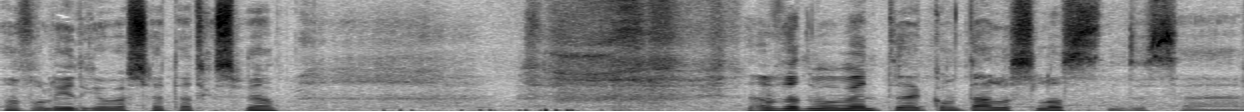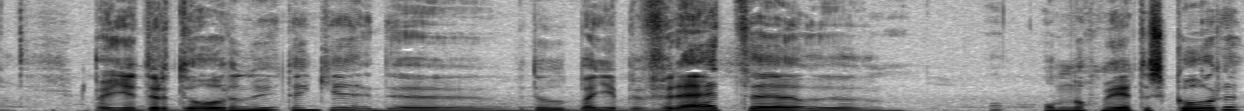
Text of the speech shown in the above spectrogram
een volledige wedstrijd had gespeeld. Op dat moment uh, komt alles los. Dus, uh, ben je erdoor nu, denk je? Bedoel, ben je bevrijd om nog meer te scoren?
